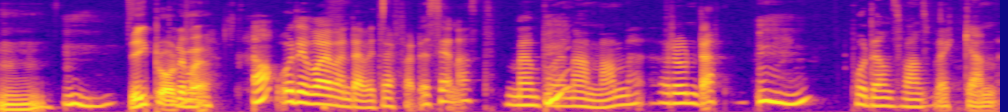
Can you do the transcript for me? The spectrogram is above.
Mm. Mm. Det gick bra det med. Och det var även där vi träffades senast. Men på en annan runda. Mm. På Dansbandsveckan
